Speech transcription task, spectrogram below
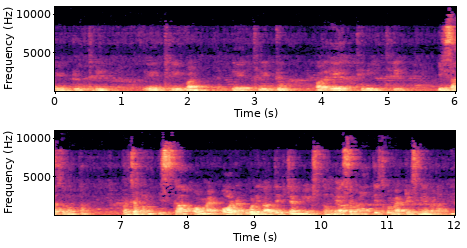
A two three A three one A three two और ए थ्री थ्री इस हिसाब से बनता। और जब हम इसका ऑर्डर वो निकालते हैं डिटर्मिनेट्स तो हम ऐसे बनाते इसको मैट्रिक्स में बनाते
